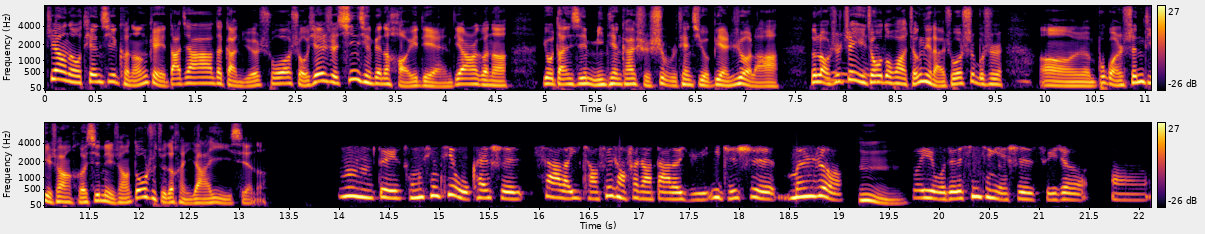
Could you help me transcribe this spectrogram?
这样的天气可能给大家的感觉说，首先是心情变得好一点，第二个呢，又担心明天开始是不是天气又变热了啊。那老师这一周的话，整体来说是不是，嗯，不管是身体上和心理上，都是觉得很压抑一些呢？嗯，对，从星期五开始下了一场非常非常大的雨，一直是闷热，嗯，所以我觉得心情也是随着，嗯，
